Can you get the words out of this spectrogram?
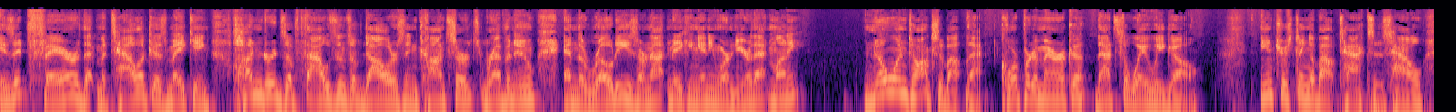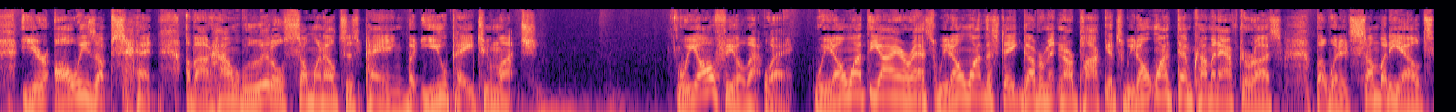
Is it fair that Metallica is making hundreds of thousands of dollars in concerts revenue and the roadies are not making anywhere near that money? No one talks about that. Corporate America, that's the way we go. Interesting about taxes, how you're always upset about how little someone else is paying, but you pay too much. We all feel that way. We don't want the IRS. We don't want the state government in our pockets. We don't want them coming after us. But when it's somebody else,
